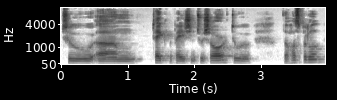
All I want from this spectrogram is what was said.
to um, take the patient to shore to the hospital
